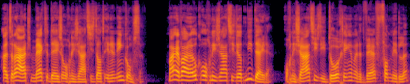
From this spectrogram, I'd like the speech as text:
Uiteraard merkten deze organisaties dat in hun inkomsten. Maar er waren ook organisaties die dat niet deden. Organisaties die doorgingen met het werven van middelen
